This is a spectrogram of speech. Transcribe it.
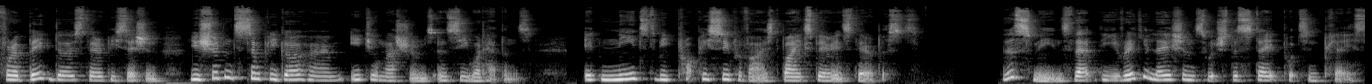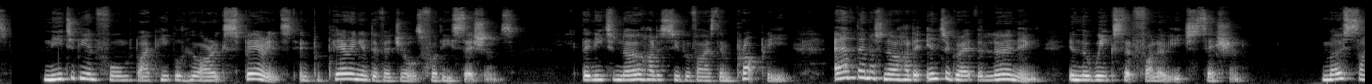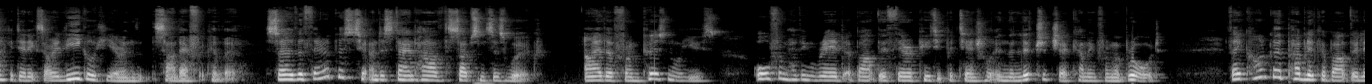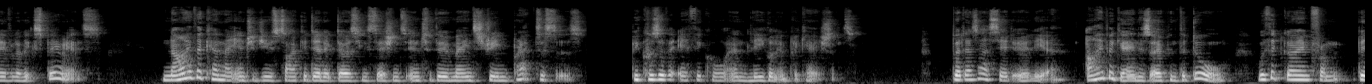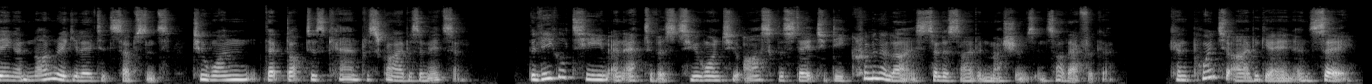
For a big dose therapy session, you shouldn't simply go home, eat your mushrooms, and see what happens. It needs to be properly supervised by experienced therapists. This means that the regulations which the state puts in place need to be informed by people who are experienced in preparing individuals for these sessions. They need to know how to supervise them properly, and they must know how to integrate the learning in the weeks that follow each session. Most psychedelics are illegal here in South Africa, though, so the therapists who understand how the substances work either from personal use or from having read about their therapeutic potential in the literature coming from abroad, they can't go public about their level of experience. Neither can they introduce psychedelic dosing sessions into their mainstream practices because of the ethical and legal implications. But as I said earlier, Ibogaine has opened the door, with it going from being a non regulated substance to one that doctors can prescribe as a medicine. The legal team and activists who want to ask the state to decriminalize psilocybin mushrooms in South Africa can point to Ibogaine and say,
